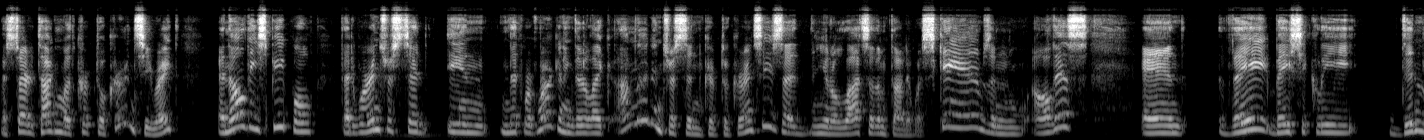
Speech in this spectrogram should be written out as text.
I started talking about cryptocurrency right and all these people that were interested in network marketing they're like I'm not interested in cryptocurrencies. Uh, you know lots of them thought it was scams and all this. And they basically didn't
